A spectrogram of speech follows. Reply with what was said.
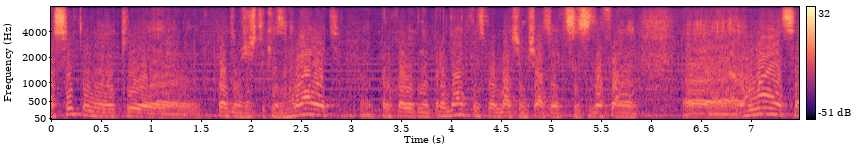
освітлення, які е, потім вже ж таки згоряють, е, проходять непридатність. Ми бачимо часто, як ці телефони ламаються.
